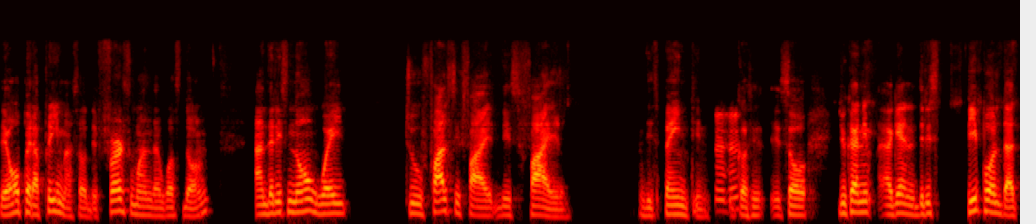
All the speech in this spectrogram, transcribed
the opera prima, so the first one that was done. And there is no way to falsify this file, this painting, mm -hmm. because it, so you can, again, there is people that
